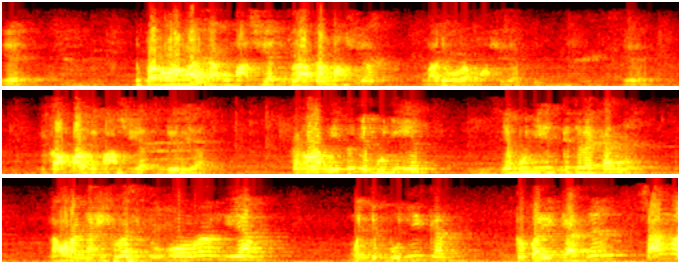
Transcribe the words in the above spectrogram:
Ya. Yeah. Depan orang lain nggak mau maksiat, di belakang maksiat. Nggak ada orang maksiat. Ya. Di kamar di maksiat sendirian. Kan orang itu nyembunyiin. Nyembunyiin kejelekannya. Nah orang yang ikhlas itu orang yang menyembunyikan kebaikannya sama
